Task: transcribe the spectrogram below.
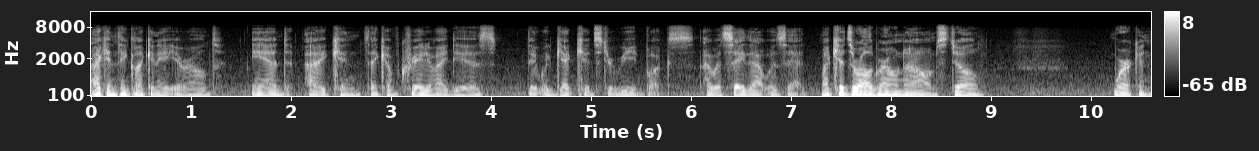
I can think like an eight-year-old, and I can think of creative ideas that would get kids to read books. I would say that was it. My kids are all grown now. I'm still working.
